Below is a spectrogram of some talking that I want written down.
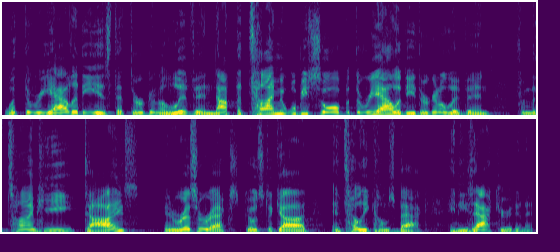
what the reality is that they're going to live in, not the time it will be solved, but the reality they're going to live in from the time he dies and resurrects, goes to God, until he comes back. And he's accurate in it.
